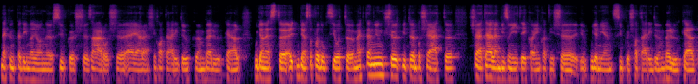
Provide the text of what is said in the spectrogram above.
nekünk pedig nagyon szűkös, záros eljárási határidőkön belül kell ugyanezt, ugyanezt a produkciót megtennünk, sőt, mi több a saját saját ellenbizonyítékainkat is ugyanilyen szűkös határidőn belül kell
